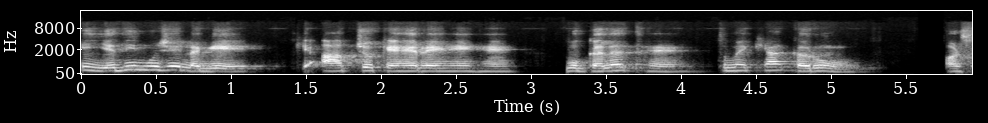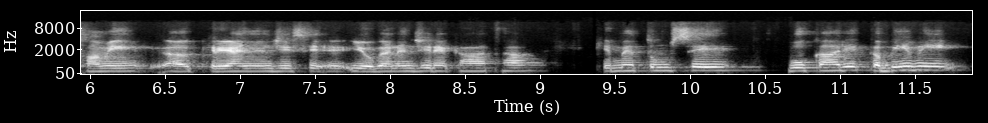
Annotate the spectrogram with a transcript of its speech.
कि यदि मुझे लगे कि आप जो कह रहे हैं वो गलत है तो मैं क्या करूँ? और स्वामी क्रियानंद जी से, योगानंद जी ने कहा था कि मैं तुमसे वो कार्य कभी भी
